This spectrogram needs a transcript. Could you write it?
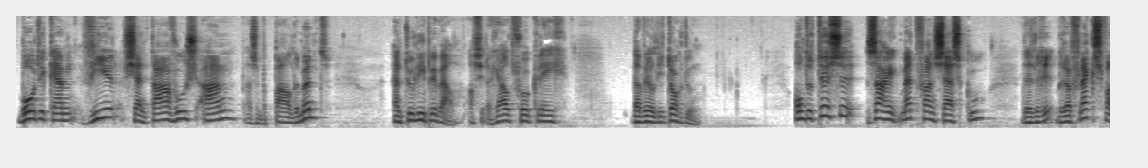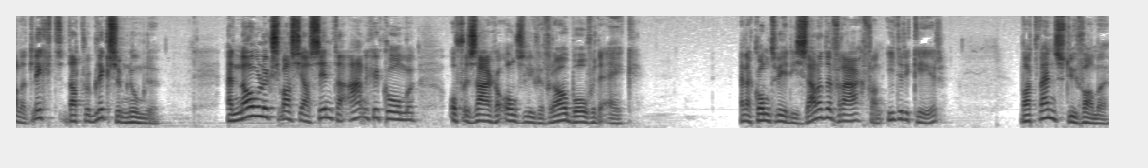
bood ik hem vier centavos aan, dat is een bepaalde munt. En toen liep hij wel. Als hij er geld voor kreeg, dan wilde hij toch doen. Ondertussen zag ik met Francesco de, reflex van het licht dat we bliksem noemden. En nauwelijks was Jacinta aangekomen of we zagen ons lieve vrouw boven de eik. En dan komt weer diezelfde vraag van iedere keer: Wat wenst u van me?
